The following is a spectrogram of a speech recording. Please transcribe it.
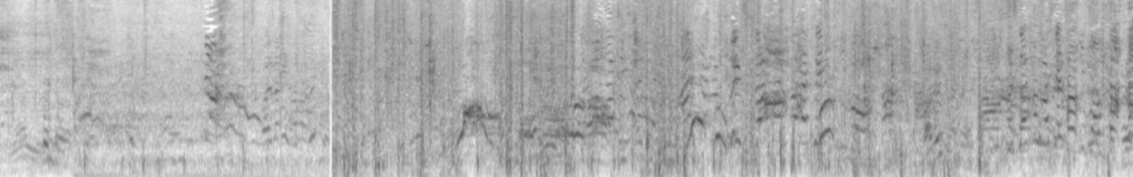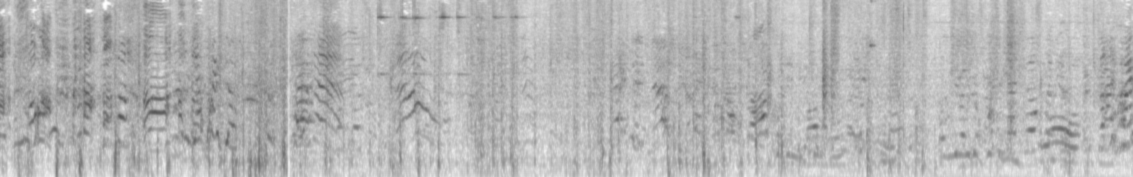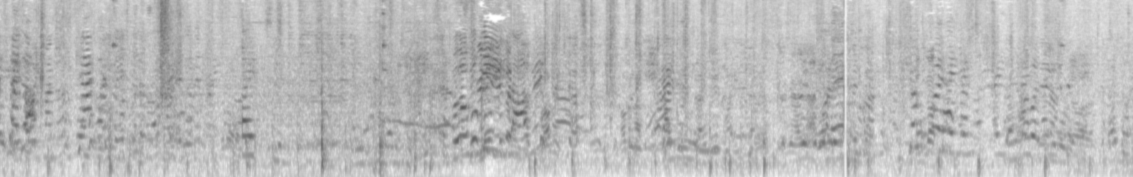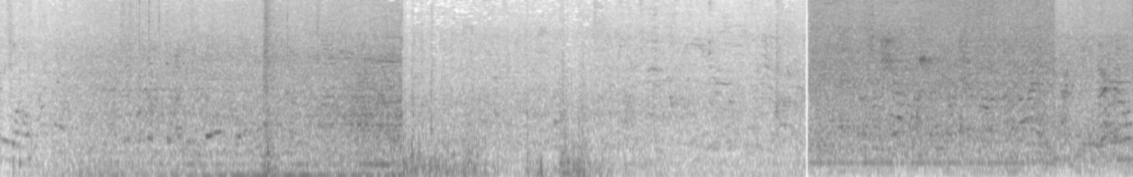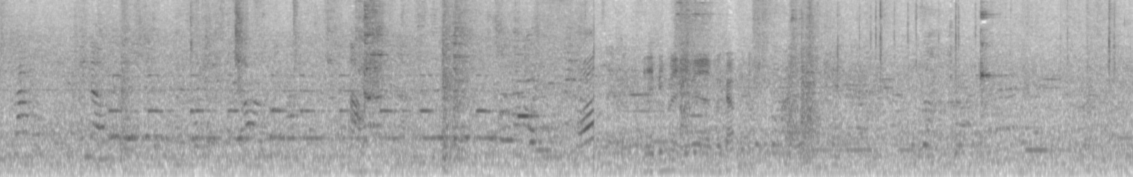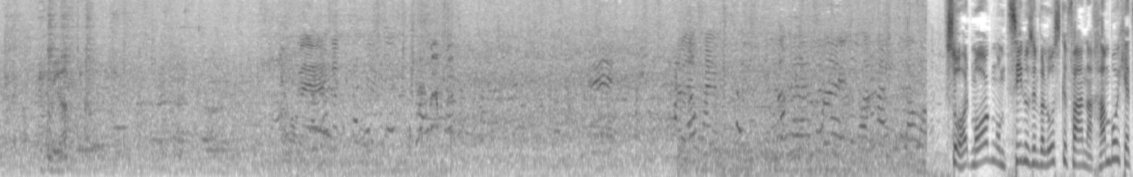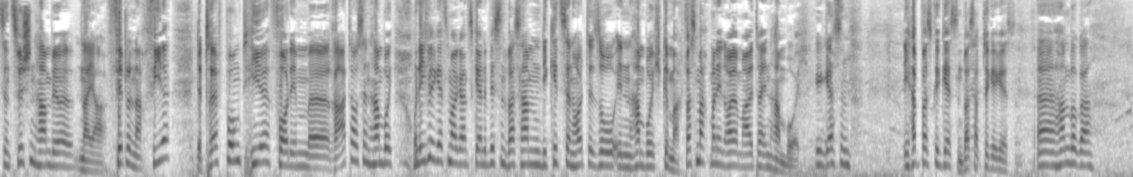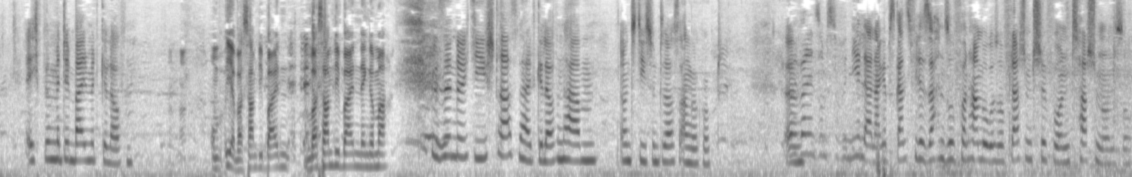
よろしくお願いします。So, heute Morgen um 10 Uhr sind wir losgefahren nach Hamburg. Jetzt inzwischen haben wir, naja, Viertel nach vier. Der Treffpunkt hier vor dem äh, Rathaus in Hamburg. Und ich will jetzt mal ganz gerne wissen, was haben die Kids denn heute so in Hamburg gemacht? Was macht man in eurem Alter in Hamburg? Gegessen. Ihr habt was gegessen. Was habt ihr gegessen? Äh, Hamburger. Ich bin mit den beiden mitgelaufen. Und ja, was haben die beiden, was haben die beiden denn gemacht? Wir sind durch die Straßen halt gelaufen, haben uns dies und das angeguckt. Wir waren in so einem Souvenirladen, da gibt es ganz viele Sachen so von Hamburg, so Flaschenschiffe und Taschen und so.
